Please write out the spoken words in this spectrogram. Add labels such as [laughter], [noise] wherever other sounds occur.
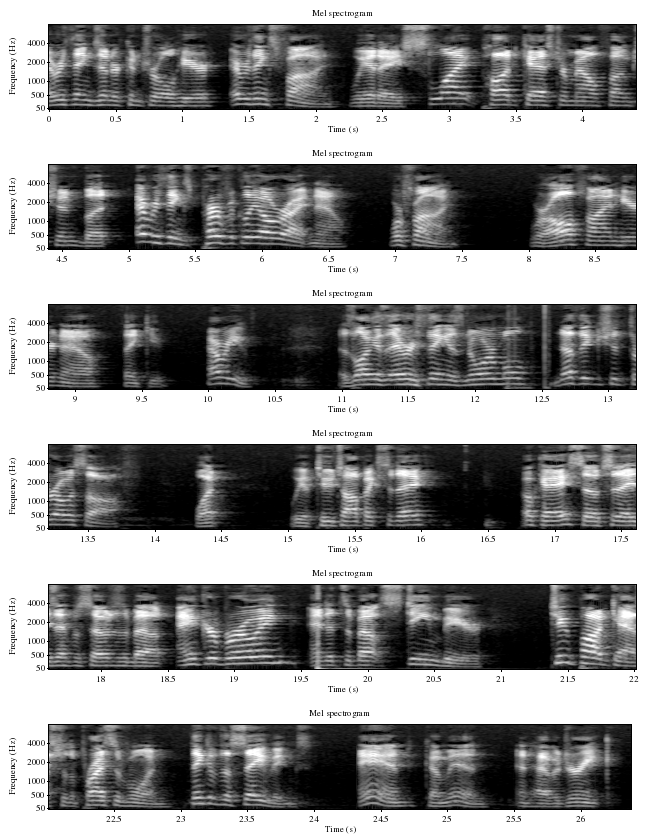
Everything's under control here. Everything's fine. We had a slight podcaster malfunction, but everything's perfectly all right now. We're fine. We're all fine here now. Thank you. How are you? As long as everything is normal, nothing should throw us off. What? We have two topics today? Okay, so today's episode is about Anchor Brewing and it's about steam beer. Two podcasts for the price of one. Think of the savings. And come in and have a drink.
